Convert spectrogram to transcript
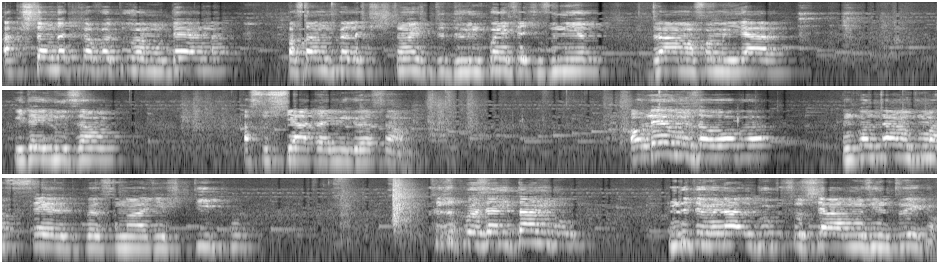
a questão da escravatura moderna, passando pelas questões de delinquência juvenil, drama familiar e da ilusão associada à imigração. Ao lermos a obra, encontramos uma série de personagens tipo que representando um determinado grupo social nos intrigam.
